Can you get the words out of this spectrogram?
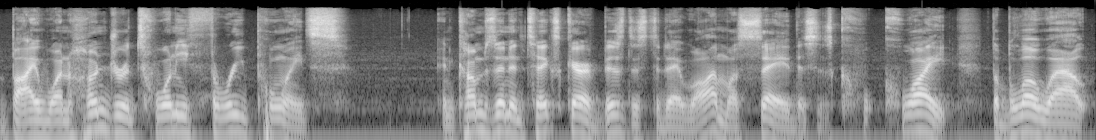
by 123 points. And comes in and takes care of business today. Well, I must say, this is qu quite the blowout.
